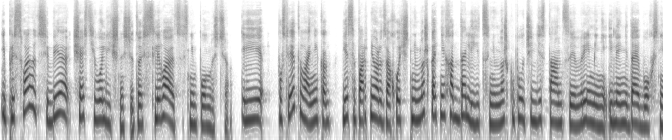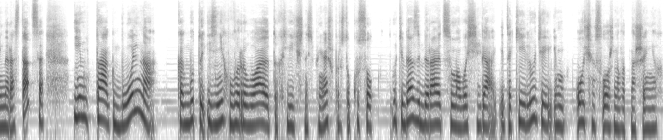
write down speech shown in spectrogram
и присваивают себе часть его личности, то есть сливаются с ним полностью. И после этого они как, если партнер захочет немножко от них отдалиться, немножко получить дистанции, времени или, не дай бог, с ними расстаться, им так больно, как будто из них вырывают их личность, понимаешь, просто кусок. У тебя забирают самого себя. И такие люди, им очень сложно в отношениях.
